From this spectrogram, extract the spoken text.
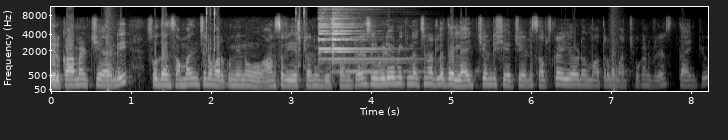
మీరు కామెంట్ చేయండి. సో దానికి సంబంధించిన వరకు నేను ఆన్సర్ చేయడానికి చూస్తాను. ఫ్రెండ్స్ ఈ వీడియో మీకు నచ్చినట్లయితే లైక్ చేయండి షేర్ చేయండి సబ్స్క్రైబ్ చేయడం మాత్రం మర్చిపోకండి. ఫ్రెండ్స్ థ్యాంక్ యూ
